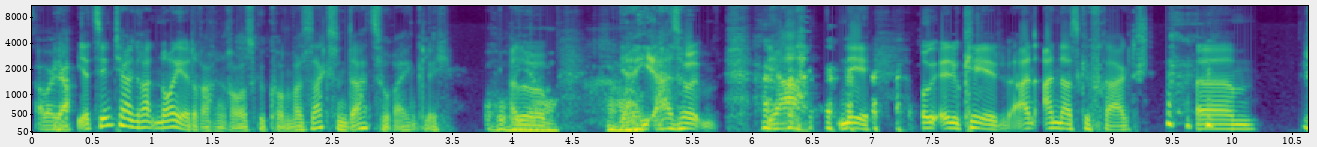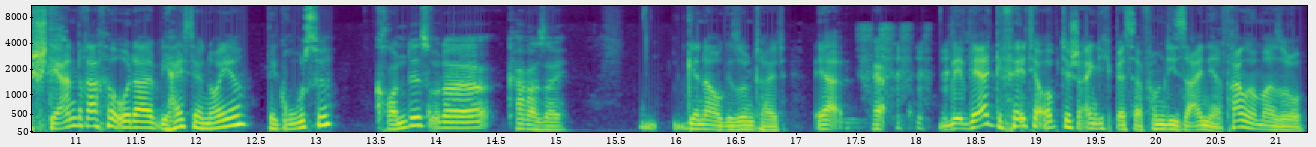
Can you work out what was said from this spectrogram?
Aber ja. Jetzt sind ja gerade neue Drachen rausgekommen. Was sagst du denn dazu eigentlich? Oh, Also, ja. Ja, ja, also, ja, nee, okay, an, anders gefragt. Ähm, Sterndrache oder wie heißt der neue? Der große? Krondes oder Karasai? Genau, Gesundheit. Ja. Ja. Wer, wer gefällt dir optisch eigentlich besser vom Design her? Fragen wir mal so.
